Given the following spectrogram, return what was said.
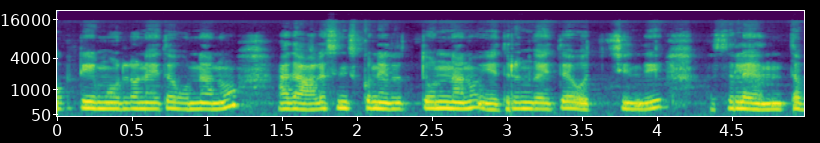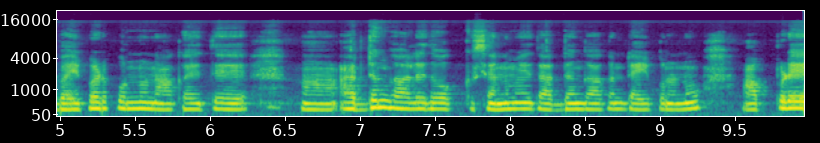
ఒకటి మూడ్లోనైతే ఉన్నాను. అది ఆలోచించుకుని వెళ్తున్నాను. ఎదురుగా అయితే వచ్చింది. అసలు ఎంత భయపడుకున్నాను నాకైతే అర్థం కాలేదు. ఒక్క క్షణం అయితే అర్థం కాకుండా అయిపోయినాను అప్పుడే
